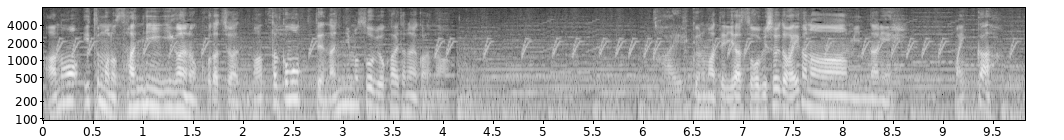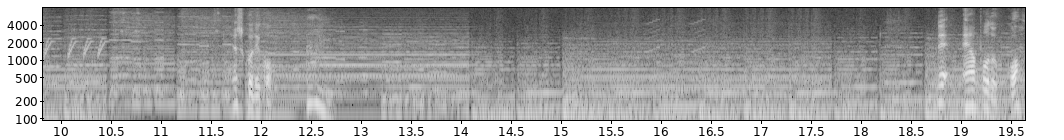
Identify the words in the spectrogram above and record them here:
あのいつもの3人以外の子たちは全くもって何にも装備を変えてないからな。回復のマテリア装備しといた方がいいかなみんなに。まあいっか。よしこれでいこう。でエアポートここも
